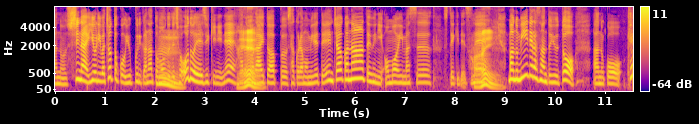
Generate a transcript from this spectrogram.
あの市内よりはちょっとこうゆっくりかなと思うので、うん。ちょうどええ時期にねね春のライトアップ桜も見れてええんちゃうかなというふうに思います。素敵ですね、はい。まあ、あの三井寺さんというとあのこう境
